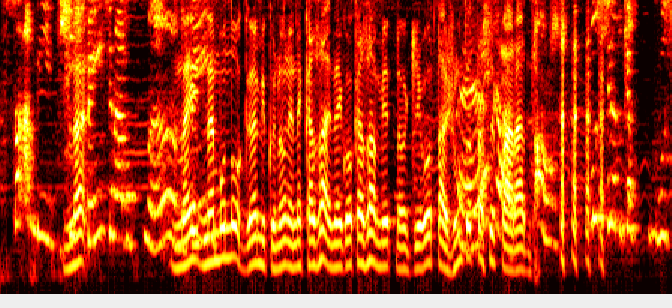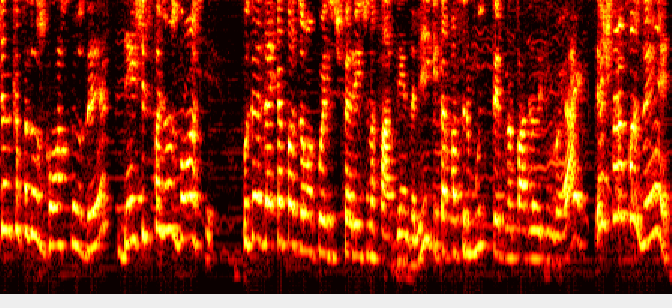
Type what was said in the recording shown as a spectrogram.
Sabe, suspense nada disso, não. Não, é, tem... não é monogâmico, não, né? Não é, casa, não é igual casamento, não. Que ou tá junto ou É, tá cara. separado. Luciano quer, Luciano quer fazer os gospels dele, deixa ele fazer os gospels. O Zezé quer fazer uma coisa diferente na Fazenda ali, que tá passando muito tempo na Fazenda aqui em Goiás, deixa o cara fazer.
